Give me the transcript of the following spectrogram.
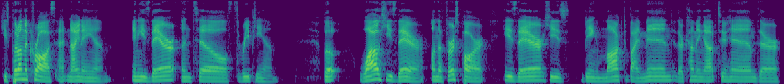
he's put on the cross at 9 a.m., and he's there until 3 p.m. But while he's there, on the first part, he's there, he's being mocked by men. They're coming up to him, they're,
